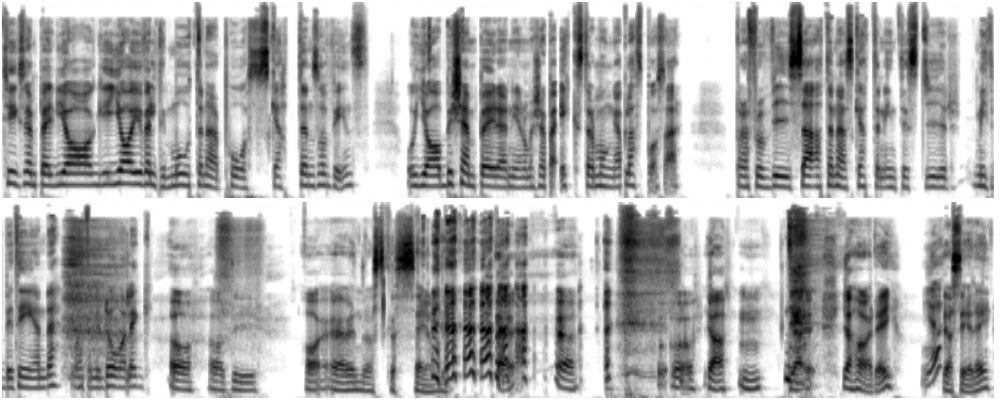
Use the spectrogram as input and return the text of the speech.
till exempel jag, jag är ju väldigt emot den här påsskatten som finns och jag bekämpar ju den genom att köpa extra många plastpåsar. Bara för att visa att den här skatten inte styr mitt beteende och att den är dålig. Ja, ja, det, ja jag vet inte vad jag ska säga om det. ja, ja, ja, ja, mm, jag, jag hör dig. Ja. Jag ser dig.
